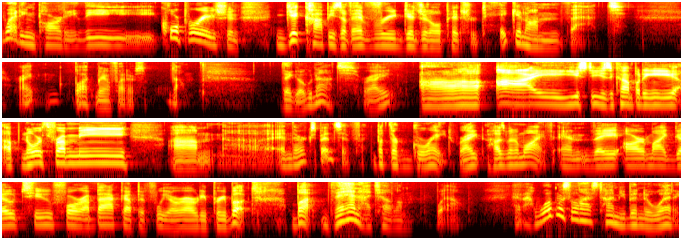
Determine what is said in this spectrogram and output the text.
wedding party, the corporation, get copies of every digital picture taken on that, right? Blackmail photos No, they go nuts, right? Uh, I used to use a company up north from me, um, and they're expensive, but they're great, right? Husband and wife, and they are my go to for a backup if we are already pre booked. But then I tell them, well, when was the last time you've been to a wedding?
